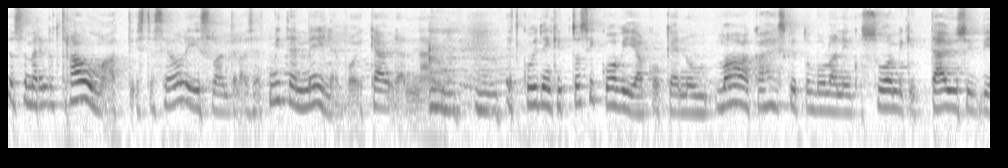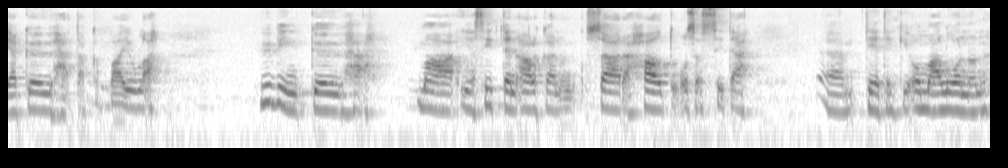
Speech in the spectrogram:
jossain määrin niin traumaattista se oli islantilaisille, että miten meille voi käydä näin. Mm, mm. Et kuitenkin tosi kovia kokenut maa 80-luvulla niin kuin Suomikin täysin vielä köyhä takapajula, hyvin köyhä maa ja sitten alkanut niin saada haltuunsa sitä tietenkin omaa luonnon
